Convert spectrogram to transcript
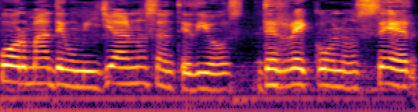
forma de humillarnos ante Dios, de reconocer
